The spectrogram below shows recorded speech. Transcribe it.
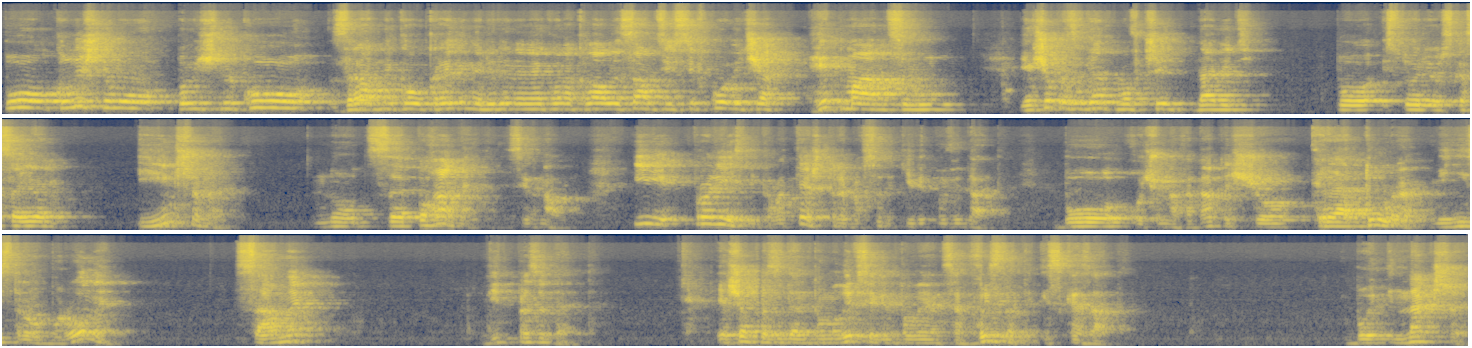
по колишньому помічнику зрадника України, людини, на яку наклали санкції Сівковича Гетманцеву, якщо президент мовчить навіть по історію з Касаєм і іншими, ну це поганий сигнал. І про Резнікова теж треба все-таки відповідати. Бо хочу нагадати, що креатура міністра оборони саме від президента. Якщо президент помилився, він повинен це визнати і сказати. Бо інакше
